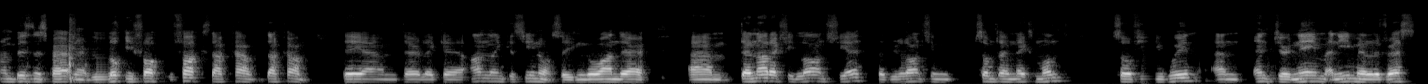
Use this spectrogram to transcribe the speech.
and business partner, LuckyFox.com. They um they're like an online casino, so you can go on there. Um, they're not actually launched yet. They'll be launching sometime next month. So if you go in and enter your name and email address,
